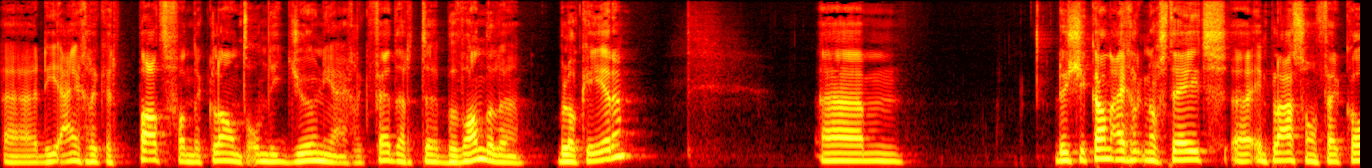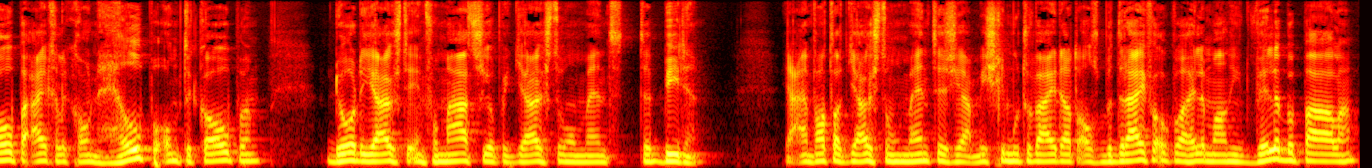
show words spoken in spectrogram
uh, die eigenlijk het pad van de klant om die journey eigenlijk verder te bewandelen blokkeren. Um, dus je kan eigenlijk nog steeds uh, in plaats van verkopen eigenlijk gewoon helpen om te kopen door de juiste informatie op het juiste moment te bieden. Ja, en wat dat juiste moment is, ja, misschien moeten wij dat als bedrijf ook wel helemaal niet willen bepalen.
